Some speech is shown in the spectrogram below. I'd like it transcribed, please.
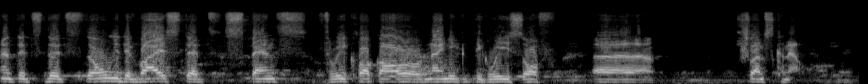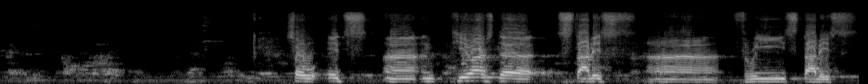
And it's, it's the only device that spends three clock hour or 90 degrees of uh, Schlemm's canal. So it's uh, and here are the studies, uh, three studies.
